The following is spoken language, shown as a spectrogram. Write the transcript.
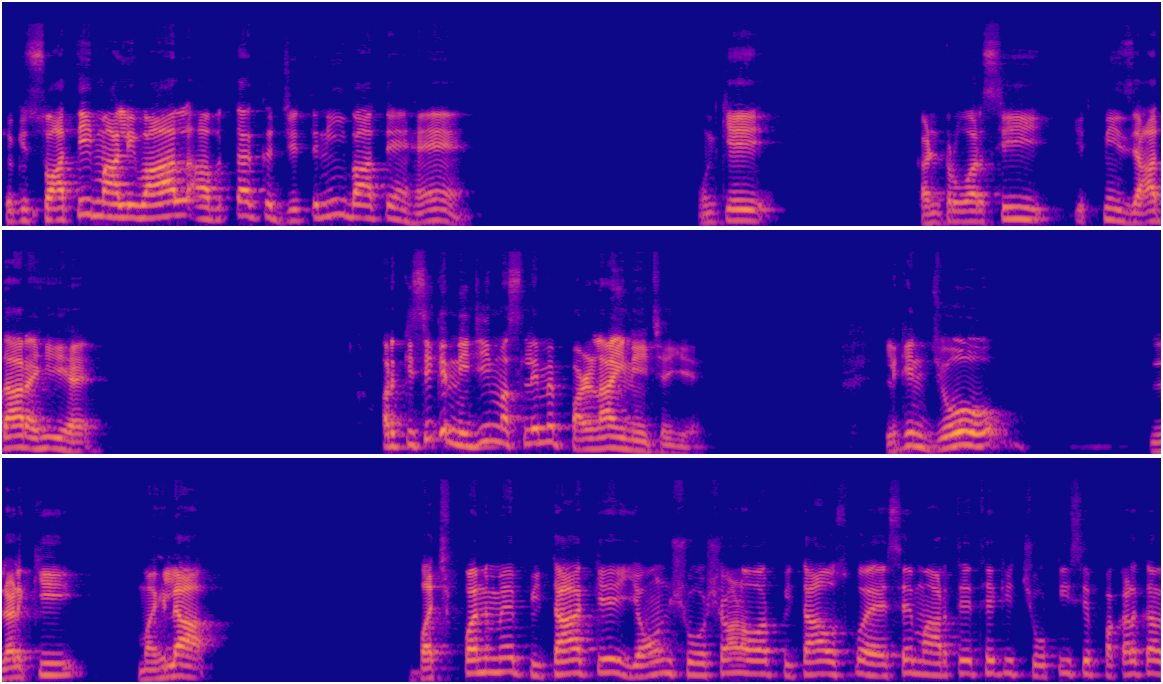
क्योंकि स्वाति मालीवाल अब तक जितनी बातें हैं, उनकी कंट्रोवर्सी इतनी ज़्यादा रही है और किसी के निजी मसले में पड़ना ही नहीं चाहिए। लेकिन जो लड़की, महिला बचपन में पिता के यौन शोषण और पिता उसको ऐसे मारते थे कि चोटी से पकड़कर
